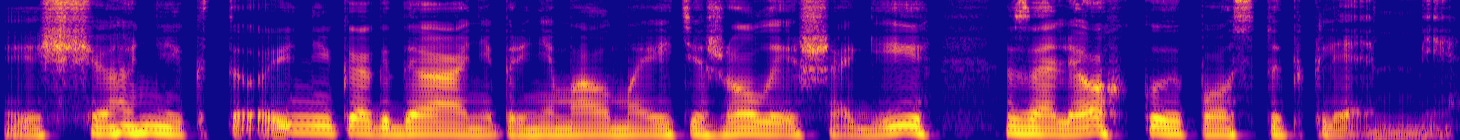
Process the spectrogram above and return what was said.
Еще никто и никогда не принимал мои тяжелые шаги за легкую поступь Клемми.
